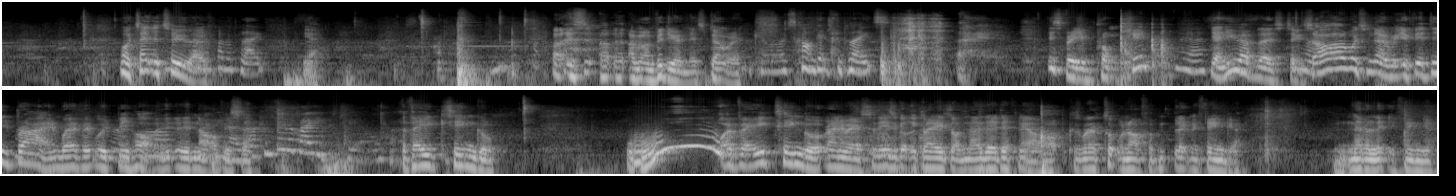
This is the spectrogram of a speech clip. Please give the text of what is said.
Well, take the two though. Have a plate. Yeah. Uh, this, uh, I'm, I'm videoing this, don't worry. Okay, well, I just can't get to the plates. It's very impromptu. Yeah. Yeah, you have those two. So I want to know if it did brine, whether it would be hot. It did not, obviously. I can feel a vague chill. A vague tingle. Ooh, a vague tingle. Anyway, so these have got the glaze on now. They're definitely hot because when I took one off, I licked my finger. Never lick your finger.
